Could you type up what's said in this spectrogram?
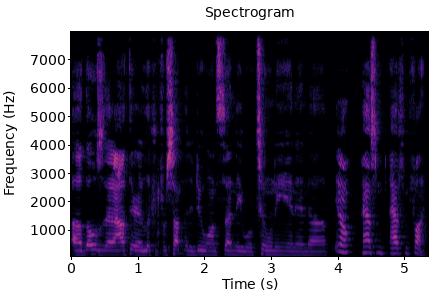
uh, those that are out there looking for something to do on Sunday will tune in and uh, you know have some have some fun.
